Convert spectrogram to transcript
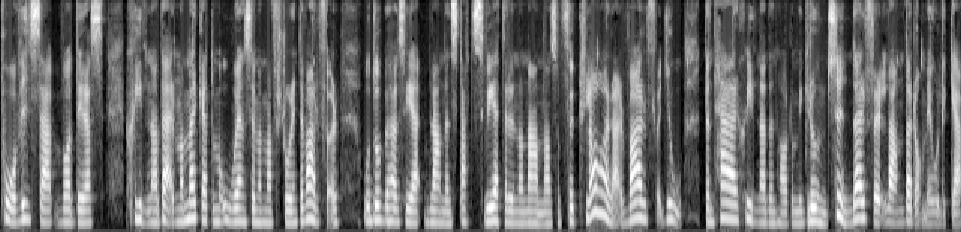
påvisa vad deras skillnad är. Man märker att de är oense men man förstår inte varför. Och då behövs ibland en statsvetare eller någon annan som förklarar varför. Jo, den här skillnaden har de i grundsyn, därför landar de i olika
